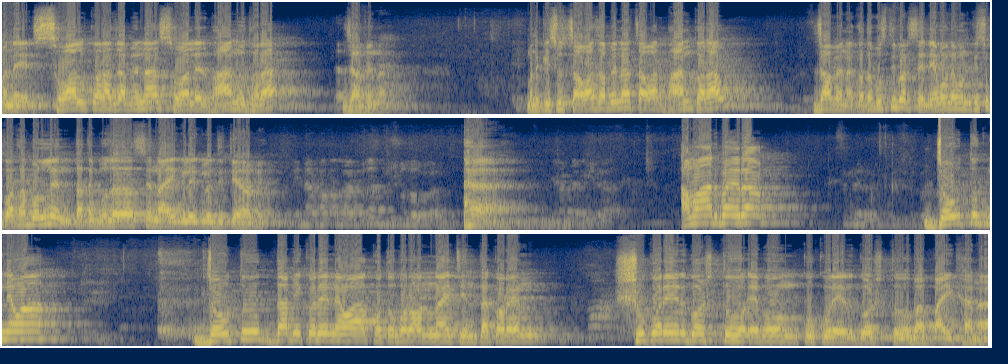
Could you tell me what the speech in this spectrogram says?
মানে সোয়াল করা যাবে না, সোয়ালের ভানও ধরা যাবে না। মানে কিছু চাওয়া যাবে না, চাওয়ার ভান করাও যাবে না। কথা বুঝতে পারছেন? এমন এমন কিছু কথা বললেন, তাতে বোঝা যাচ্ছে না, এগুলো এগুলো দিতে হবে। হ্যাঁ। আমার ভাইরা যৌতুক নেওয়া, যৌতুক দাবি করে নেওয়া কত বড় অন্যায়, চিন্তা করেন। শুকরের গোস্ত এবং কুকুরের গোস্ত বা পায়খানা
